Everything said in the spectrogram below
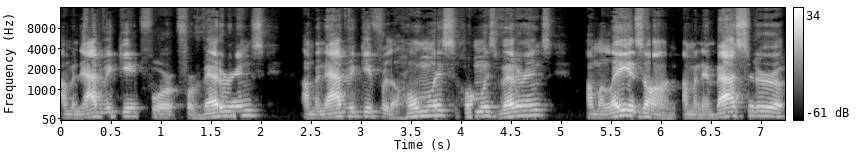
I'm an advocate for for veterans. I'm an advocate for the homeless, homeless veterans. I'm a liaison. I'm an ambassador,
